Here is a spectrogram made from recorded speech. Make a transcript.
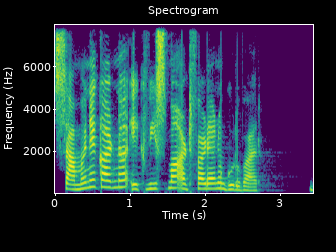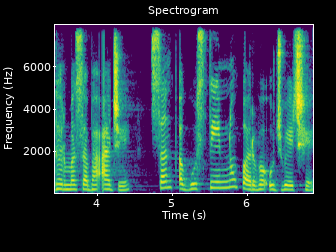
સામાન્ય કાળના એકવીસમાં અઠવાડિયાનો ગુરુવાર ધર્મસભા આજે સંત અગુસ્તીનનું પર્વ ઉજવે છે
